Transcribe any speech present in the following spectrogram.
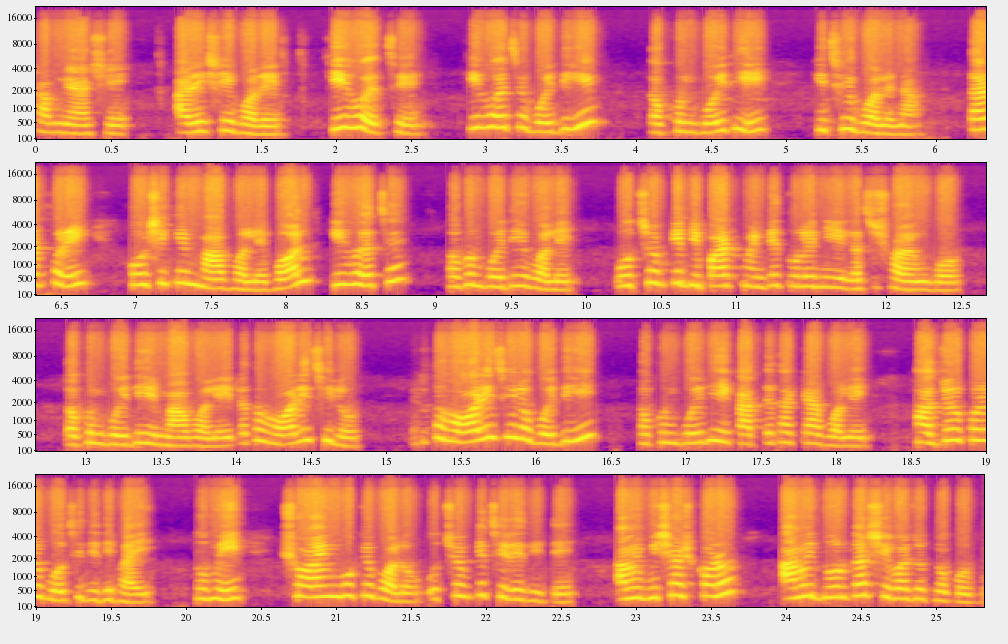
সামনে আসে আর এসে বলে কি হয়েছে? কি হয়েছে বৈদিহি তখন বৈধি কিছুই বলে না। তারপরে কৌশিকের মা বলে, বল, কি হয়েছে? তখন বৈদিহি বলে, উৎসবকে ডিপার্টমেন্টে তুলে নিয়ে গেছে স্বয়ংবর। তখন বৈদিহির মা বলে, এটা তো হওয়ারই ছিল। এটা তো হওয়ারই ছিল বৈদিহি তখন বৈদিহি কাঁদতে থাকে আর বলে, হাত জোর করে বলছি দিদি ভাই তুমি স্বয়ংবকে বলো উৎসবকে ছেড়ে দিতে। আমি বিশ্বাস করো, আমি দুর্গার সেবা যত্ন করব।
